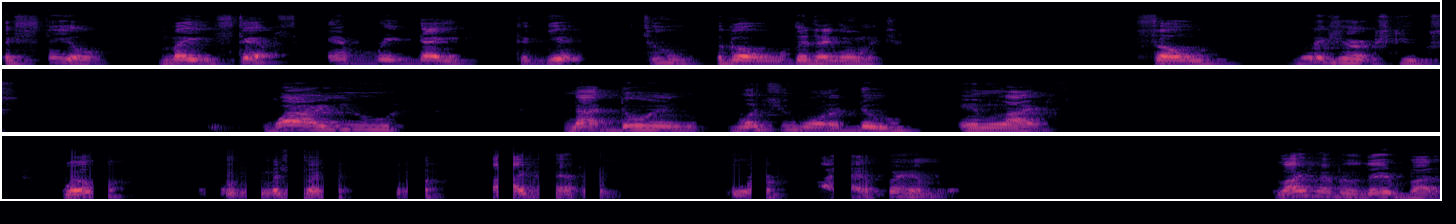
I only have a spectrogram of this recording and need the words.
they still made steps every day to get to the goal that they wanted. So, what is your excuse? Why are you not doing what you want to do in life? Well, life happened, or I have family. Life happens to everybody.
